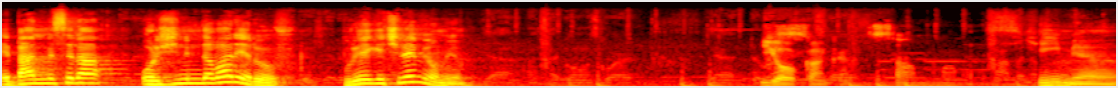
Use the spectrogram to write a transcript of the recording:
E ben mesela orijinimde var ya Rauf. Buraya geçiremiyor muyum? Yok kanka. Sanmam. Sikeyim ya.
